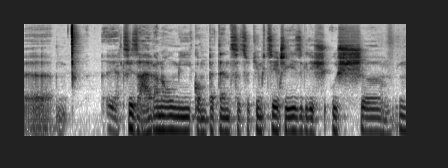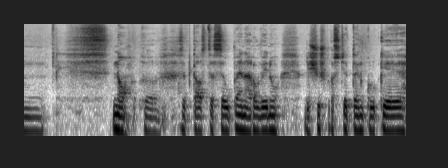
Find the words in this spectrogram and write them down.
eh, jak si zahranou mý kompetence, co tím chci říct, když už mm, No, eh, zeptal jste se úplně na rovinu, když už prostě ten kluk je,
